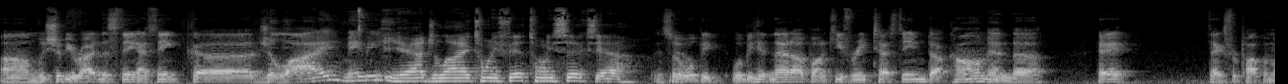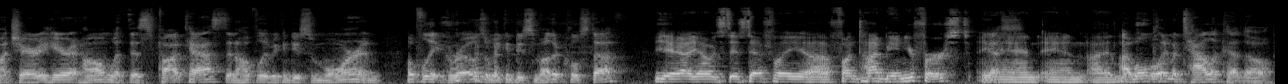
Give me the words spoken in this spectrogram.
um, we should be riding this thing. I think uh, July maybe. Yeah, July 25th, 26th. Yeah. And so Yeah. we'll be we'll be hitting that up on KeeferIncTesting.com. And uh, hey, thanks for popping my cherry here at home with this podcast. And hopefully we can do some more. And hopefully it grows and we can do some other cool stuff. Yeah, yeah, it was, it's definitely a fun time being your first. Yes. And and I I won't play Metallica though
